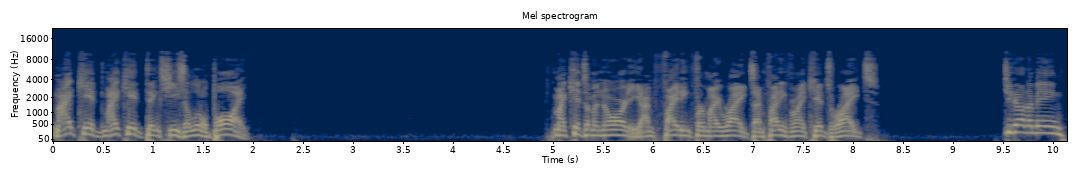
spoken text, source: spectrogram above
My kid, my kid thinks he's a little boy. My kid's a minority. I'm fighting for my rights. I'm fighting for my kid's rights. Do you know what I mean?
